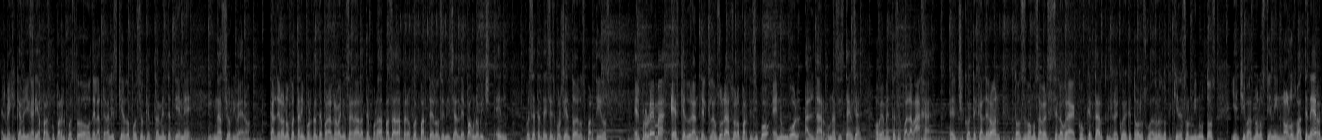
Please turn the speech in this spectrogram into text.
El mexicano llegaría para ocupar el puesto de lateral izquierdo, posición que actualmente tiene Ignacio Rivero. Calderón no fue tan importante para el rebaño sagrado la temporada pasada, pero fue parte del once inicial de Paunovic en pues 76% de los partidos. El problema es que durante el clausura solo participó en un gol al dar una asistencia. Obviamente se fue a la baja el Chicote Calderón. Entonces vamos a ver si se logra concretar. Recuerde que todos los jugadores lo que quieren son minutos y en Chivas no los tiene y no los va a tener.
